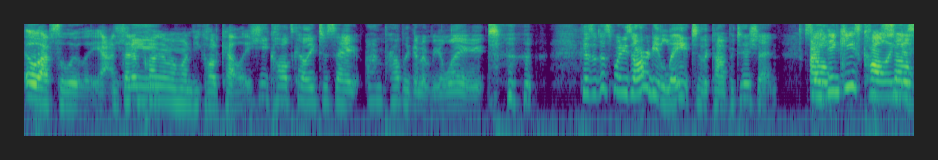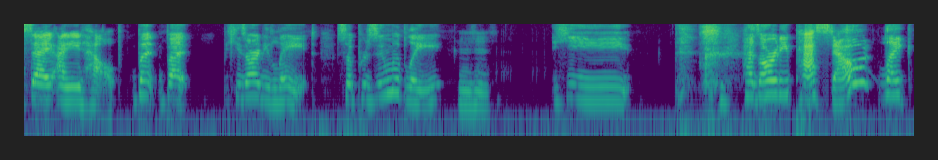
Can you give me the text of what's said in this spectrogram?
Oh, absolutely. Yeah. Instead He- of calling him when he called Kelly. he called Kelly to say, I'm probably going to be late. Because at this point, he's already late to the competition. So, I think he's calling so- to say I need help. but, but he's already late. So presumably, Mm-hmm. he has already passed out. Like,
